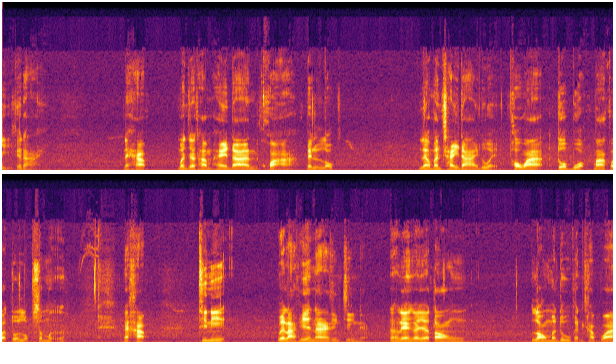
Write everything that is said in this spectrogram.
4ก็ได้นะครับ มันจะทำให้ด้านขวาเป็นลบ แล้วมันใช้ได้ด้วย เพราะว่าตัวบวกมากกว่าตัวลบเสมอนะครับ ทีนี้เวลาพิจารณาจริงๆเนี่ยนักเรียนก็จะต้องลองมาดูกันครับว่า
